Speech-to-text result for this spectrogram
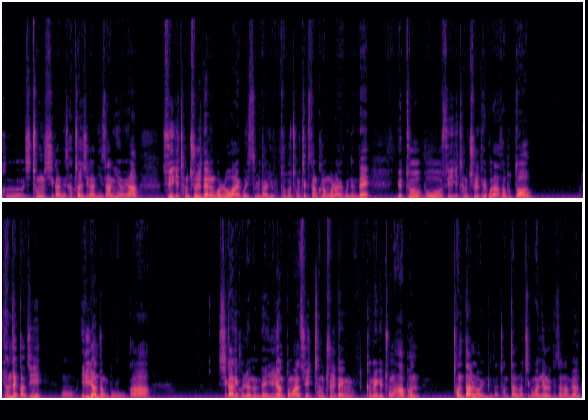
그 시청 시간이 4000시간 이상이어야 수익이 창출되는 걸로 알고 있습니다. 유튜브 정책상 그런 걸로 알고 있는데 유튜브 수익이 창출되고 나서부터 현재까지 어, 1년 정도가 시간이 걸렸는데 1년 동안 수익 창출된 금액의 총합은 1000달러입니다. 1000달러. 지금 환율로 계산하면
